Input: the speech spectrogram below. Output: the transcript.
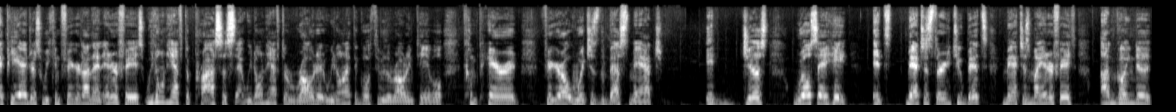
IP address we configured on that interface, we don't have to process that. We don't have to route it. We don't have to go through the routing table, compare it, figure out which is the best match. It just will say, hey, it matches 32 bits, matches my interface. I'm going to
